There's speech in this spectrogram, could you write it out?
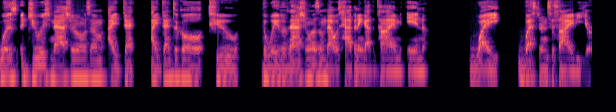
was a Jewish nationalism ident- identical to the wave of nationalism that was happening at the time in white Western society Europe.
